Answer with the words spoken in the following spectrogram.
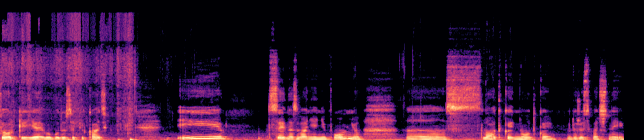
терки я його буду запікати. І цей названня не помню. Е, сладкою ноткою. Дуже смачний.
